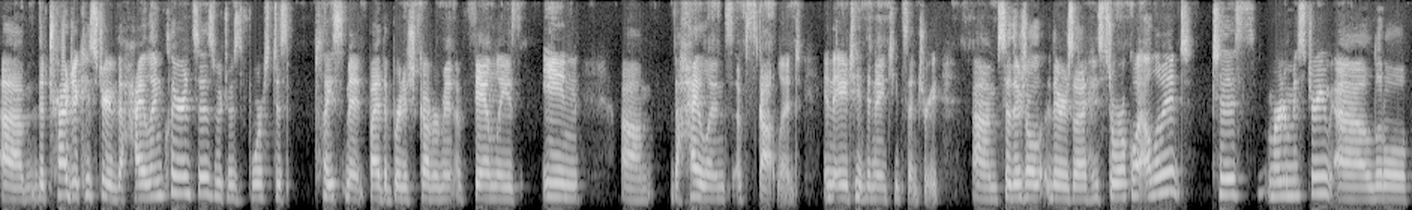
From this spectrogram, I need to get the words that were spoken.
um, the tragic history of the Highland clearances, which was forced displacement by the British government of families in um, the Highlands of Scotland in the 18th and 19th century. Um, so there's a there's a historical element to this murder mystery, a little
